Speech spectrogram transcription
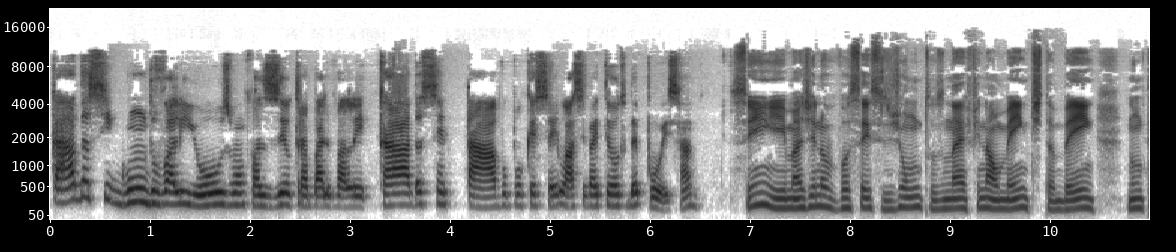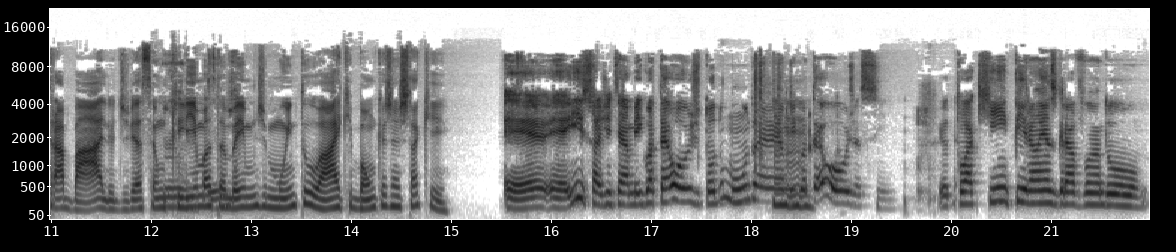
cada segundo valioso, vamos fazer o trabalho valer cada centavo, porque sei lá se vai ter outro depois, sabe? Sim, imagino vocês juntos, né? Finalmente também, num trabalho. Devia ser um hum, clima Deus. também de muito. Ai, que bom que a gente tá aqui. É, é isso, a gente é amigo até hoje, todo mundo é amigo uhum. até hoje, assim. Eu tô aqui em Piranhas gravando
